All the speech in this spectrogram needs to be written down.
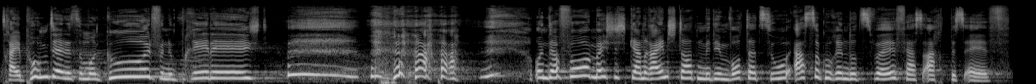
Drei Punkte, das ist immer gut für eine Predigt. Und davor möchte ich gern reinstarten mit dem Wort dazu. 1. Korinther 12, Vers 8 bis 11.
